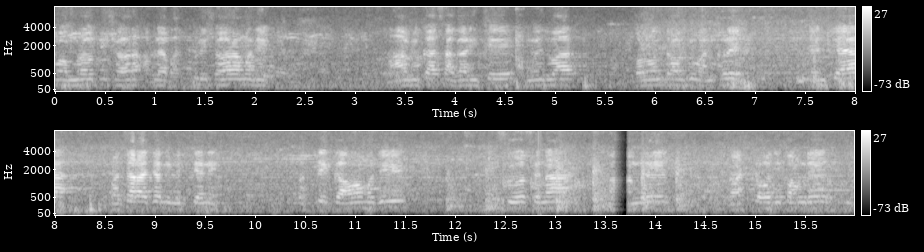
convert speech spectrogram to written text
व अमरावती शहर आपल्या भातकुली शहरामध्ये महाविकास आघाडीचे उमेदवार बळवंतरावजी वानखळे यांच्या प्रचाराच्या निमित्ताने प्रत्येक गावामध्ये शिवसेना काँग्रेस राष्ट्रवादी काँग्रेस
